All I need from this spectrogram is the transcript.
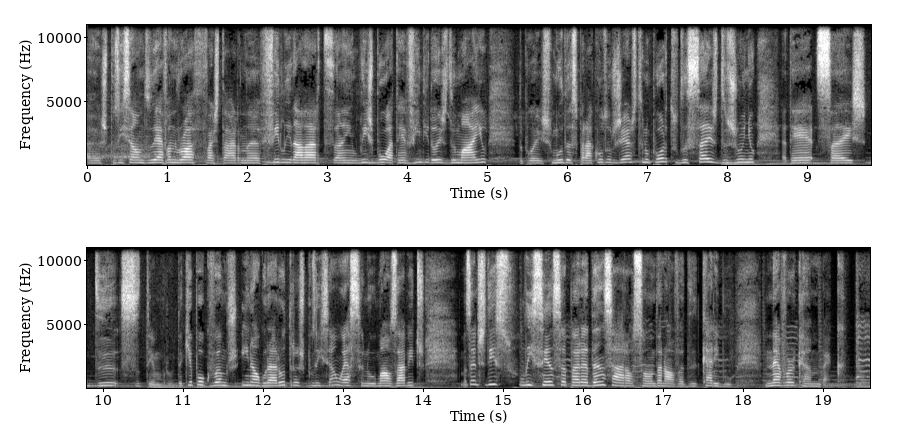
A exposição de Evan Roth vai estar na Fidelidade Arte em Lisboa até 22 de maio. Depois muda-se para a Cultura Gesto no Porto de 6 de junho até 6 de setembro. Daqui a pouco vamos inaugurar outra exposição, essa no Maus Hábitos. Mas antes disso, licença para dançar ao som da nova de Caribou, Never Come Back.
